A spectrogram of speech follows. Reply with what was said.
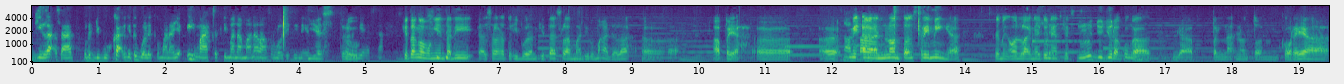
gila saat udah dibuka gitu boleh ke mana aja ih macet di mana-mana langsung lo di sini Yes, luar true. biasa Kita ngomongin tadi eh, salah satu hiburan kita selama di rumah adalah eh, apa ya? eh, mi- Nonton. eh, nonton streaming ya. Streaming online Nah, itu Netflix dulu jujur aku nggak nggak pernah nonton Korea,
